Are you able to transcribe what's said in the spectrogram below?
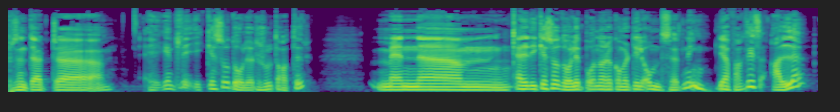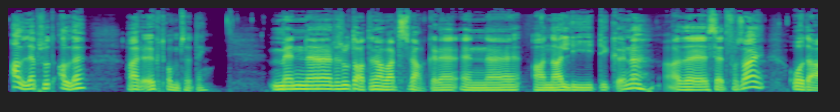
presentert egentlig ikke så dårlige resultater. Men Eller ikke så dårlige på når det kommer til omsetning. De har faktisk alle, alle, absolutt alle, har økt omsetning. Men eh, resultatene har vært svakere enn eh, analytikerne hadde sett for seg. Og da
